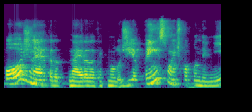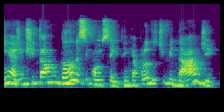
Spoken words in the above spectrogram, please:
Hoje, na era, da, na era da tecnologia, principalmente com a pandemia, a gente está mudando esse conceito em que a produtividade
